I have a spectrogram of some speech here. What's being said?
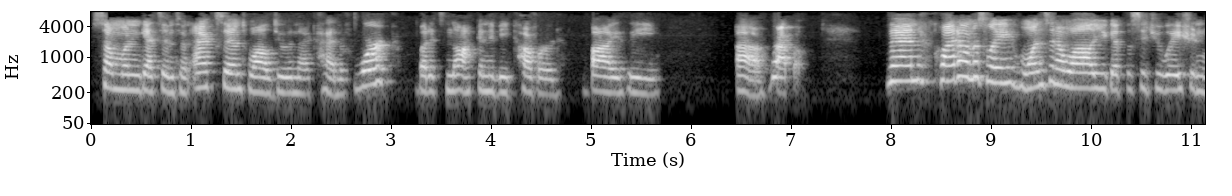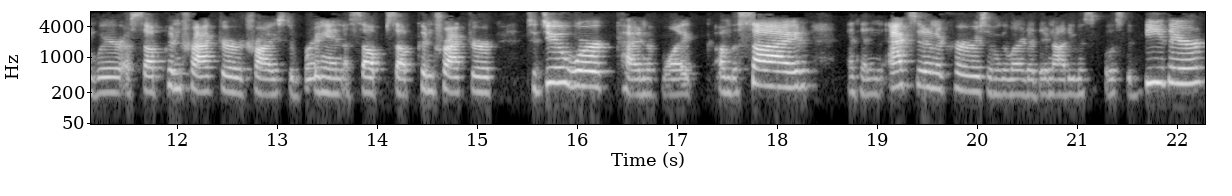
Someone gets into an accident while doing that kind of work, but it's not going to be covered by the uh, wrap up. Then, quite honestly, once in a while, you get the situation where a subcontractor tries to bring in a sub subcontractor to do work, kind of like on the side, and then an accident occurs, and we learn that they're not even supposed to be there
